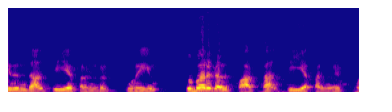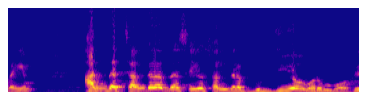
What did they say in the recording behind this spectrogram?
இருந்தால் தீய பலன்கள் குறையும். சுபர்கள் பார்த்தால் தீய பலன்கள் குறையும். அந்த சந்திர தசையோ சந்திர புத்தியோ வரும்போது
